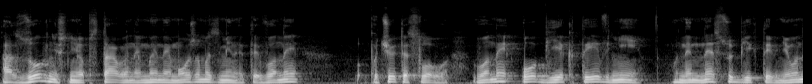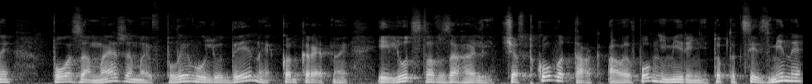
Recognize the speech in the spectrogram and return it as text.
а зовнішні обставини ми не можемо змінити, вони почуйте слово, вони об'єктивні, вони не суб'єктивні, вони поза межами впливу людини конкретної і людства взагалі. Частково так, але в повній мірі ні. Тобто ці зміни,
